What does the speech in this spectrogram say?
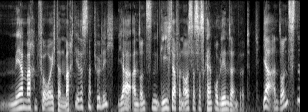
mehr machen für euch, dann macht ihr das natürlich. Ja, ansonsten gehe ich davon aus, dass das kein Problem sein wird. Ja, ansonsten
